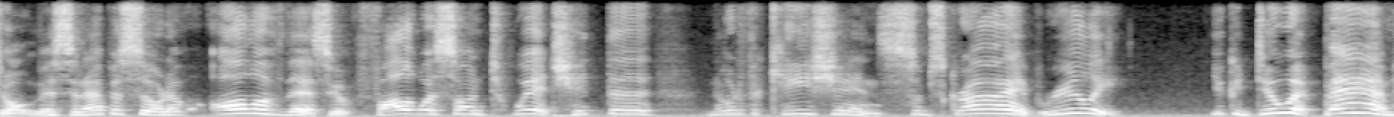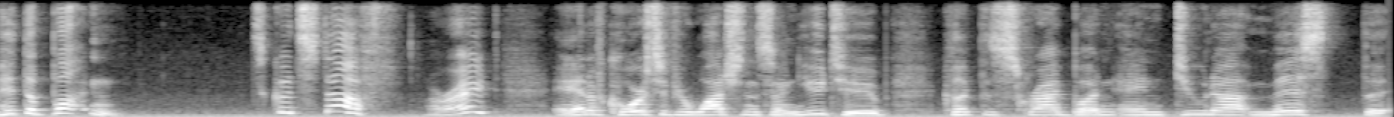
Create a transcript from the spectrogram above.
Don't miss an episode of all of this. Follow us on Twitch. Hit the notifications. Subscribe. Really, you could do it. Bam! Hit the button. It's good stuff. All right. And of course, if you're watching this on YouTube, click the subscribe button and do not miss the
